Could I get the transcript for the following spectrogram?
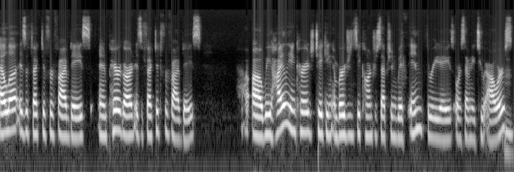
Ella is effective for five days, and Paragard is effective for five days. Uh, we highly encourage taking emergency contraception within three days or 72 hours. Mm.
